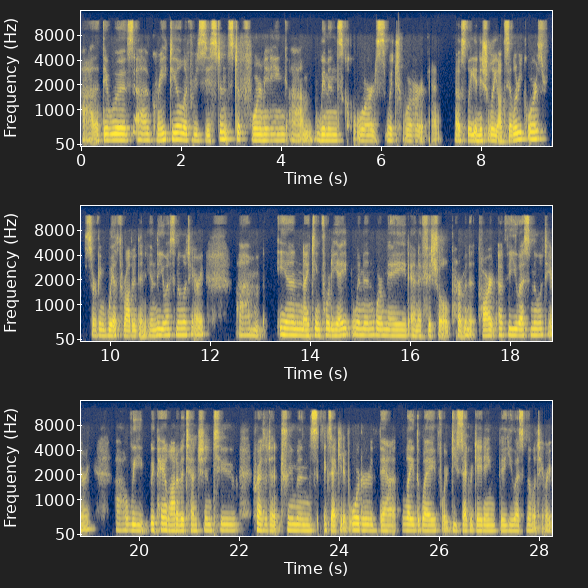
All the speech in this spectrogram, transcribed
Uh, there was a great deal of resistance to forming um, women's corps, which were uh, mostly initially auxiliary corps, serving with rather than in the US military. Um, in 1948, women were made an official permanent part of the US military. Uh, we we pay a lot of attention to President Truman's executive order that laid the way for desegregating the U.S. military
